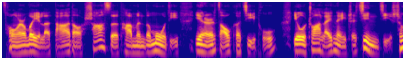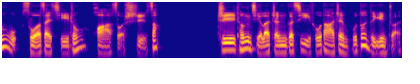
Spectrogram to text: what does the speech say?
从而为了达到杀死他们的目的，因而凿刻祭图，又抓来那只禁忌生物锁在其中，化作尸葬，支撑起了整个祭图大阵不断的运转，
